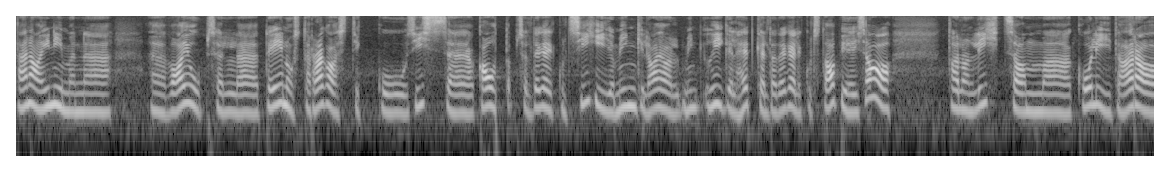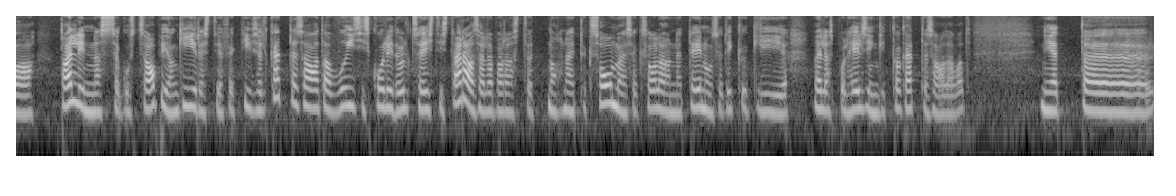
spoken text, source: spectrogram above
täna inimene äh, vajub selle teenuste rägastiku sisse ja kaotab seal tegelikult sihi ja mingil ajal, mingi õigel hetkel ta tegelikult seda abi ei saa tal on lihtsam äh, kolida ära Tallinnasse, kust see abi on kiiresti efektiivselt kättesaadav või siis kolida üldse Eestist ära, sellepärast et noh, näiteks Soomes, eks ole, on need teenused ikkagi väljaspool Helsingit ka kättesaadavad. Nii et äh,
